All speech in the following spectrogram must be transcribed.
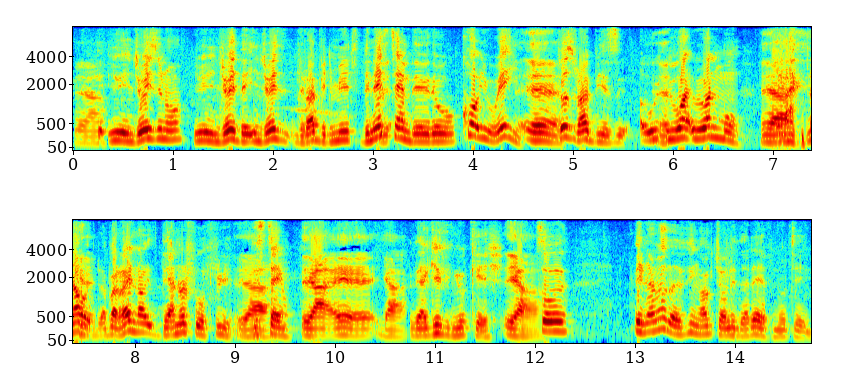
Yeah. you enjoy you know you enjoy the enjoy the rabbit meat. The next time they, they will call you hey Yeah. those rabbits uh, we, we, want, we want more. Yeah. And now but right now they are not for free yeah. this time. Yeah yeah yeah they are giving you cash. Yeah. so and another thing actually that i have noted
